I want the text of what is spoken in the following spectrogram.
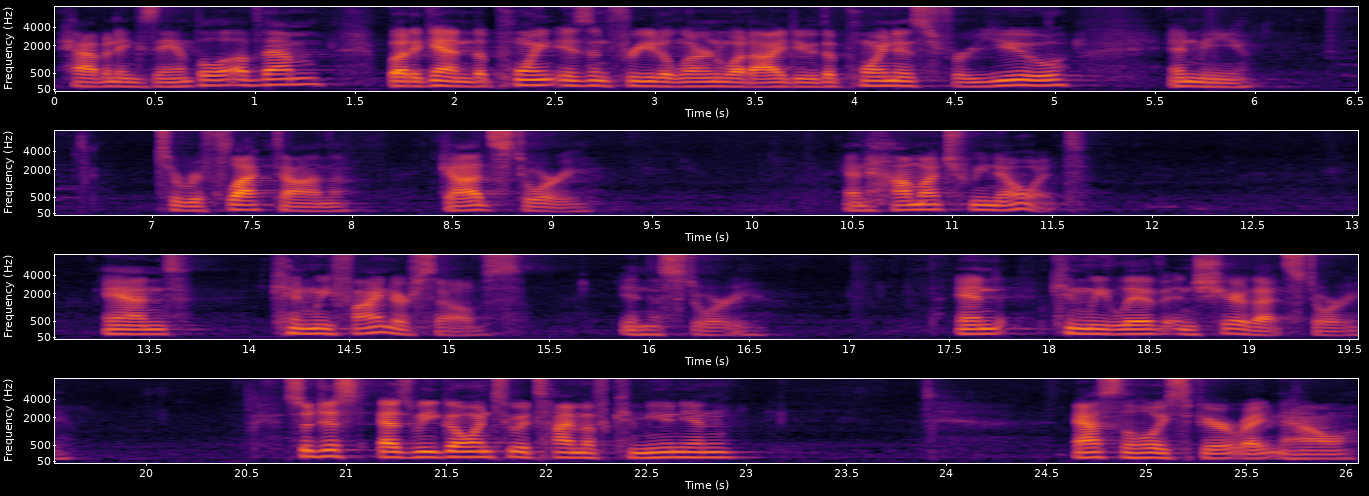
have an example of them. But again, the point isn't for you to learn what I do, the point is for you and me to reflect on God's story and how much we know it. And can we find ourselves in the story? And can we live and share that story? So, just as we go into a time of communion, ask the Holy Spirit right now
